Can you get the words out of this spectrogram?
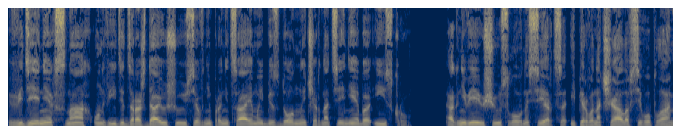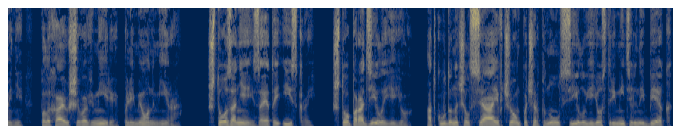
В видениях, снах он видит зарождающуюся в непроницаемой бездонной черноте неба искру, огневеющую словно сердце и первоначало всего пламени, полыхающего в мире, племен мира. Что за ней, за этой искрой? Что породило ее? Откуда начался и в чем почерпнул силу ее стремительный бег?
